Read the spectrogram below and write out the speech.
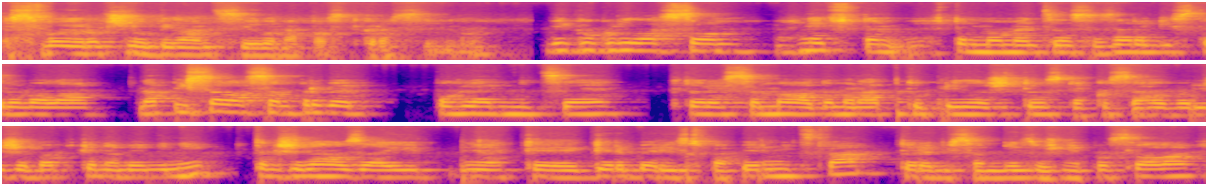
svoju ročnú bilanciu na postcrossingu. Vygooglila som, hneď v ten, v ten moment som sa zaregistrovala. Napísala som prvé pohľadnice ktoré som mala doma na tú príležitosť, ako sa hovorí, že babke na meniny. Takže naozaj nejaké gerbery z papierníctva, ktoré by som dnes už neposlala.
